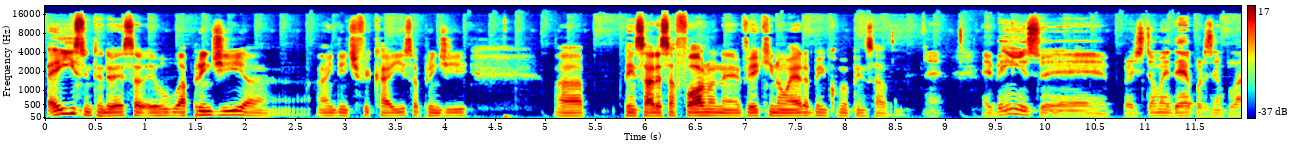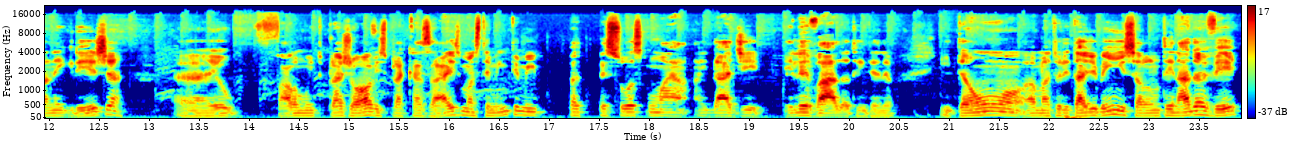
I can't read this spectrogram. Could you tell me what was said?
é isso, entendeu? Essa, eu aprendi a, a identificar isso, aprendi a pensar dessa forma, né? Ver que não era bem como eu pensava. né? É bem isso. É, pra gente ter uma ideia, por exemplo, lá na igreja, ah, eu falo muito para jovens, para casais, mas também tem pessoas com uma idade elevada, tu entendeu? Então, a maturidade é bem isso. Ela não tem nada a ver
